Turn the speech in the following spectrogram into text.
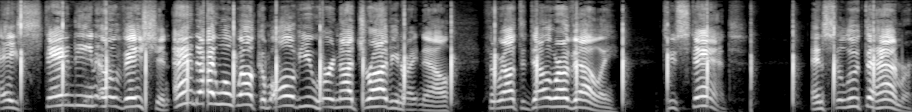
a standing ovation. And I will welcome all of you who are not driving right now throughout the Delaware Valley to stand and salute the hammer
